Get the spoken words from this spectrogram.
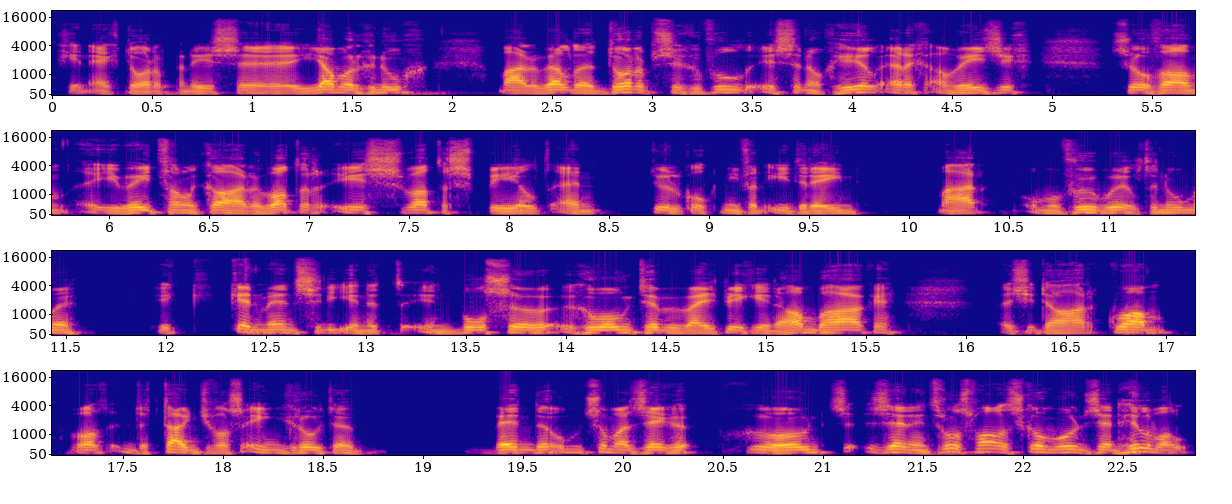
geen echt dorp meer is, uh, jammer genoeg. Maar wel het dorpse gevoel is er nog heel erg aanwezig. Zo van, je weet van elkaar wat er is, wat er speelt. En natuurlijk ook niet van iedereen. Maar om een voorbeeld te noemen, ik ken mensen die in het, in het bos gewoond hebben, wij spreken in de Hambaken. Als je daar kwam, was, de tuintje was één grote bende, om het zo maar te zeggen. Gewoon, zijn in het Rosmalen komen wonen, zijn helemaal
